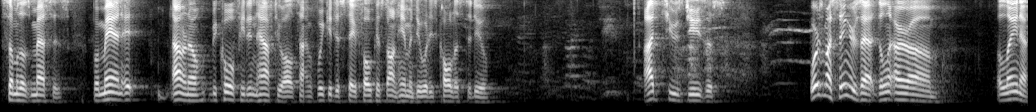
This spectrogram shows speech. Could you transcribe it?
some of those messes. But man, it, I don't know, it'd be cool if He didn't have to all the time, if we could just stay focused on Him and do what He's called us to do. I'd choose Jesus. Where's my singers at? Or, um, Elena.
